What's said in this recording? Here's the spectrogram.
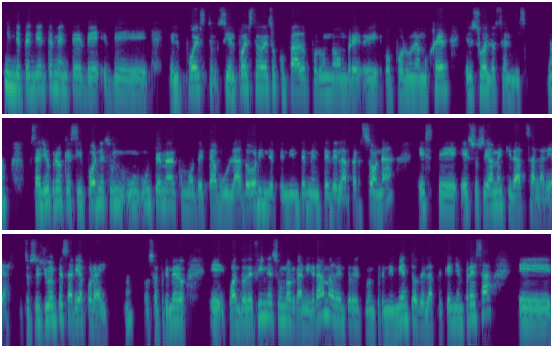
independientemente de, el puesto, si el puesto es ocupado por un hombre eh, o por una mujer, el sueldo sea el mismo. ¿No? O sea, yo creo que si pones un, un, tema como de tabulador independientemente de la persona, este, eso se llama equidad salarial. Entonces yo empezaría por ahí, ¿no? O sea, primero, eh, cuando defines un organigrama dentro de tu emprendimiento de la pequeña empresa, eh,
